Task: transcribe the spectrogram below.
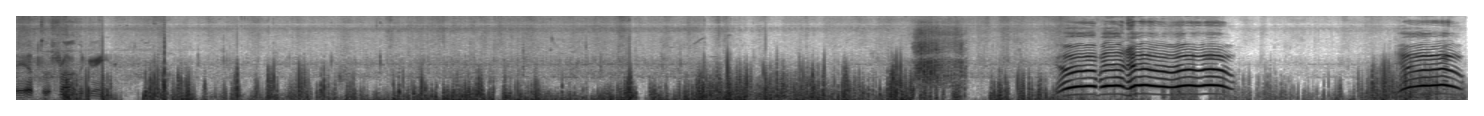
Way up to the front of the green. Yo, Ben Ho! Yo!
